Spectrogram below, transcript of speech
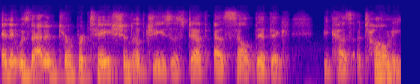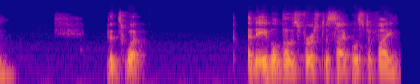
and it was that interpretation of Jesus' death as salvific because atoning that's what enabled those first disciples to find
